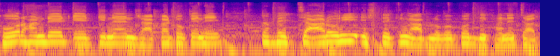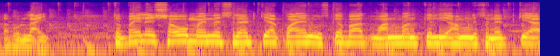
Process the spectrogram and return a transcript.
489 झाका टोकन है तो मैं चारों ही स्टेकिंग आप लोगों को दिखाने चाहता हूँ लाइव तो पहले शो मैंने सेलेक्ट किया कॉइन उसके बाद वन मंथ के लिए हमने सेलेक्ट किया।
